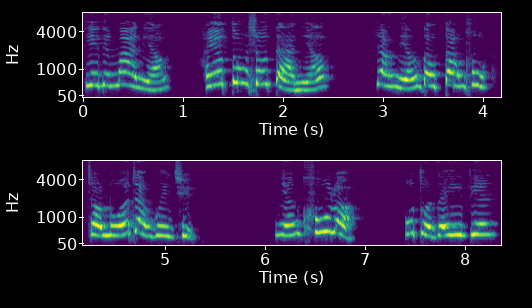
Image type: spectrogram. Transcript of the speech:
爹爹骂娘，还要动手打娘，让娘到当铺找罗掌柜去。娘哭了，我躲在一边，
